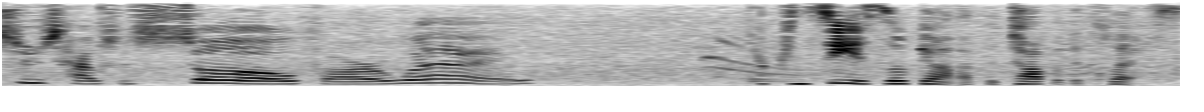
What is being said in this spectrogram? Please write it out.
Rusu's house is so far away. You can see his lookout at the top of the cliffs.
